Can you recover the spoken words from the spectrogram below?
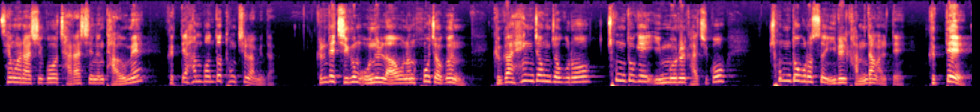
생활하시고 자라시는 다음에 그때 한 번 더 통치를 합니다. 그런데 지금 오늘 나오는 호적은 그가 행정적으로 총독의 임무를 가지고 총독으로서 일을 감당할 때 그때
